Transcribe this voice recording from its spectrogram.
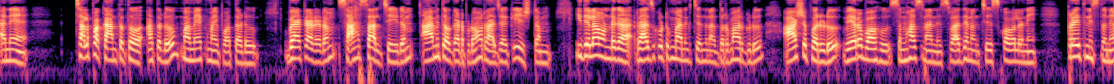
అనే చలప కాంతతో అతడు మమేకమైపోతాడు. వేటాడడం సాహసాలు చేయడం ఆమెతో గడపడం రాజాకి ఇష్టం. ఇదిలా ఉండగా రాజకుటుంబానికి చెందిన దుర్మార్గుడు ఆశపరుడు వీరబాహు సింహాసనాన్ని స్వాధీనం చేసుకోవాలని ప్రయత్నిస్తూనే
